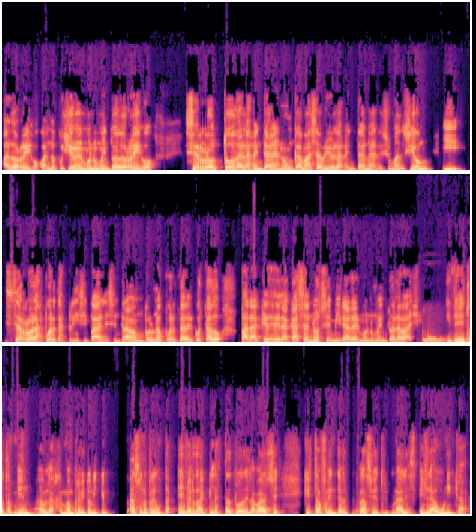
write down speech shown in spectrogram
a Dorrego. Cuando pusieron el monumento a Dorrego, cerró todas las ventanas, nunca más abrió las ventanas de su mansión y cerró las puertas principales. Entraban por una puerta del costado para que desde la casa no se mirara el monumento a la valle. Y de esto también habla Germán Previtoni, que hace una pregunta. ¿Es verdad que la estatua de la Valle, que está frente al Palacio de Tribunales, es la única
